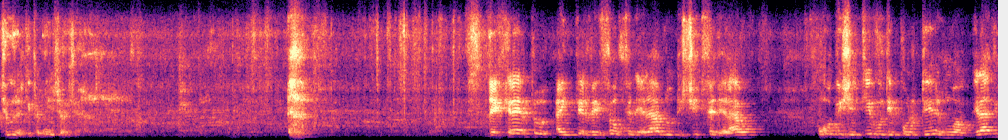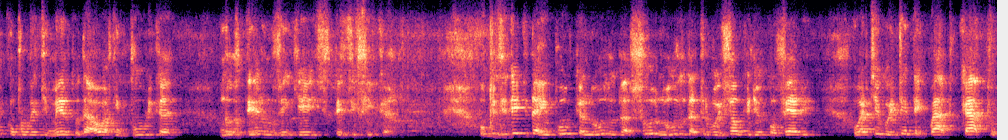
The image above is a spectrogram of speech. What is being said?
Segura aqui para mim, Jorge. Decreto a intervenção federal no Distrito Federal com o objetivo de pôr termo ao grave comprometimento da ordem pública nos termos em que especifica. O presidente da República, no uso da, sua, no uso da atribuição que lhe confere o artigo 84, capto,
